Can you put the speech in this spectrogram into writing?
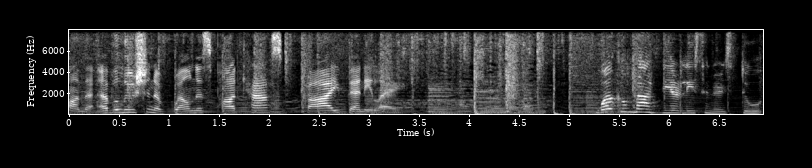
on the Evolution of Wellness podcast by Benile. Welcome back, dear listeners, to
